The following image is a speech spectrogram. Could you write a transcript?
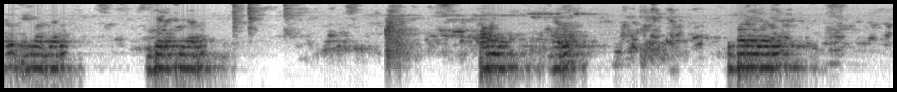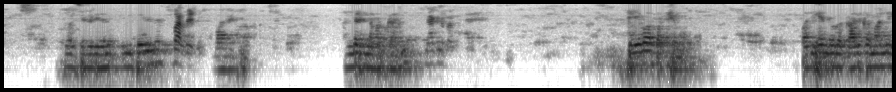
గారు శ్రీనివాస్ గారు. విజయలక్ష్మి గారు పవన్ గారు సుబ్బారావు గారు సురేష్ రెడ్డి గారు మీ పేరు? బాలరెడ్డి. అందరికీ నమస్కారం. సేవా పక్షం పదిహేను రోజుల కార్యక్రమాన్ని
